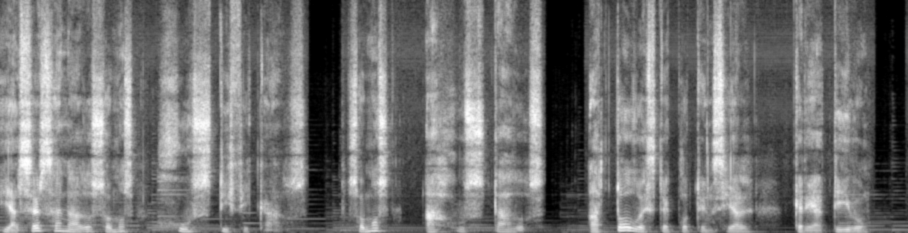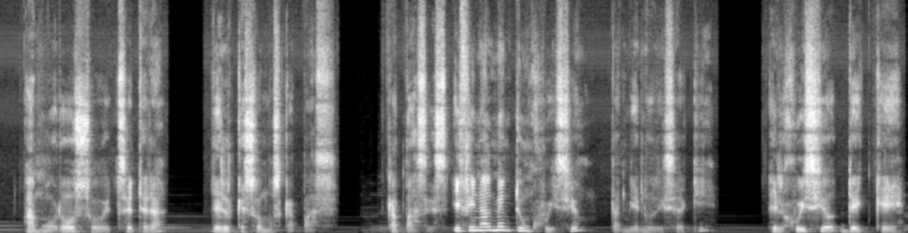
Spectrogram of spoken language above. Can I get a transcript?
Y al ser sanados somos justificados. Somos ajustados a todo este potencial creativo, amoroso, etcétera, del que somos capaces. Y finalmente un juicio, también lo dice aquí, el juicio de que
